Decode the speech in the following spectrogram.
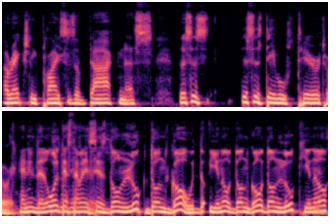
are actually places of darkness. This is." This is devil's territory. And in the Old Testament, it says, "Don't look, don't go." D- You know, don't go, don't look. You know,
